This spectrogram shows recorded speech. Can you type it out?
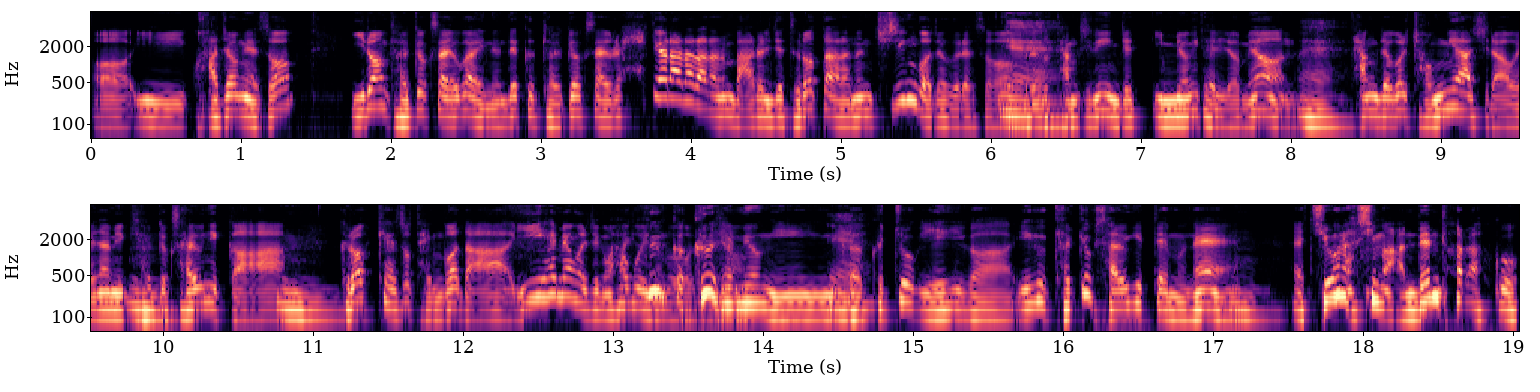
어, 이 과정에서 이런 결격 사유가 있는데 그 결격 사유를 해결하라라는 말을 이제 들었다라는 취지인 거죠. 그래서 예. 그래서 당신이 이제 임명이 되려면 예. 당적을 정리하시라. 왜냐하면 음. 결격 사유니까 음. 그렇게 해서 된 거다. 이 해명을 지금 하고 그러니까 있는 거거든요. 그 해명이 그러니까 예. 그쪽 얘기가 이거 결격 사유기 때문에 음. 예, 지원하시면 안 된다라고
